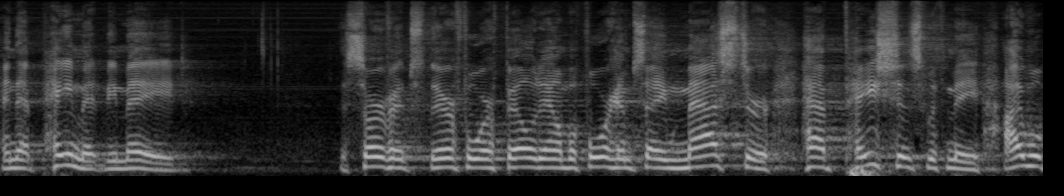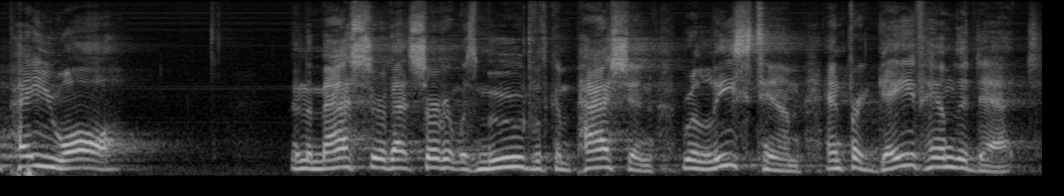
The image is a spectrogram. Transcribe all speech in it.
and that payment be made. The servant therefore fell down before him, saying, Master, have patience with me. I will pay you all. Then the master of that servant was moved with compassion, released him, and forgave him the debt.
